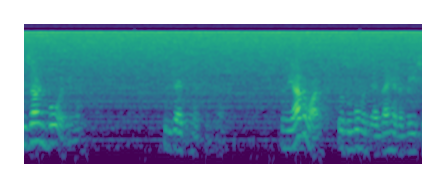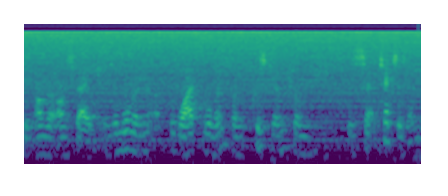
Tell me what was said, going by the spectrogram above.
His own boy, you know, he was able to have compassion. And the other one was a woman there, and they had a meeting on the on stage. And the woman, the white woman from Christian from Texas, and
